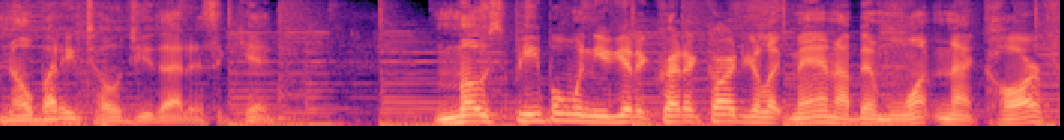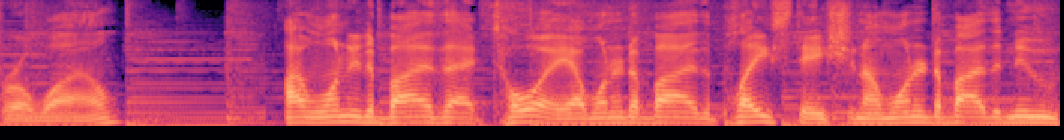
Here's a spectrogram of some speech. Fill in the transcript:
Nobody told you that as a kid. Most people, when you get a credit card, you're like, man, I've been wanting that car for a while. I wanted to buy that toy. I wanted to buy the PlayStation. I wanted to buy the new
